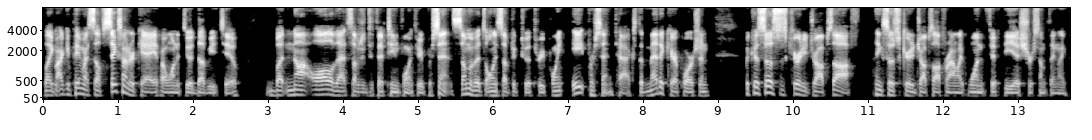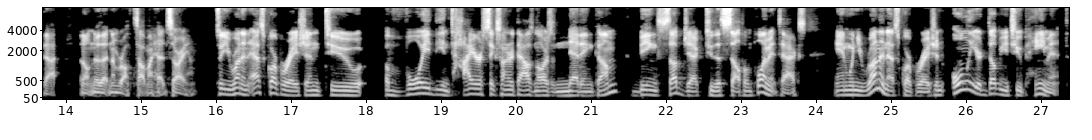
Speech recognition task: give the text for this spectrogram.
like I could pay myself 600K if I wanted to a W2, but not all of that subject to 15.3%. Some of it's only subject to a 3.8% tax, the Medicare portion, because social security drops off. I think social security drops off around like 150 ish or something like that. I don't know that number off the top of my head. Sorry. So you run an S corporation to avoid the entire $600,000 of net income being subject to the self-employment tax. And when you run an S corporation, only your W-2 payment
